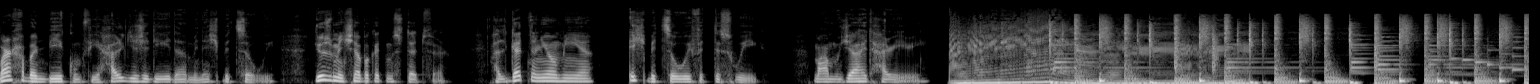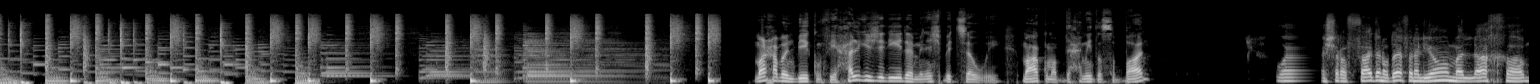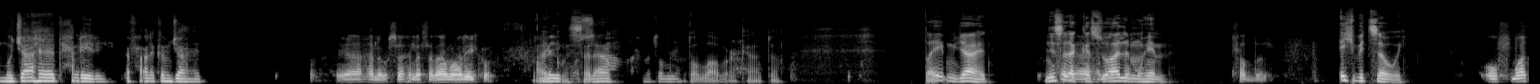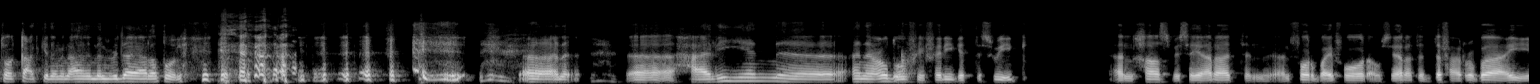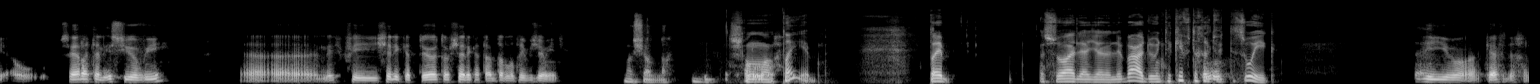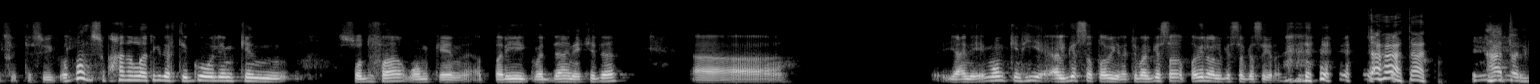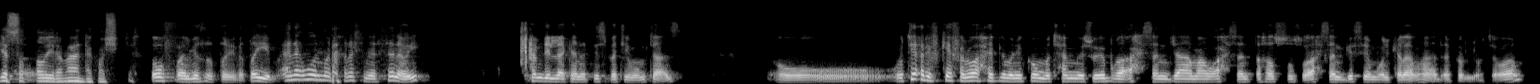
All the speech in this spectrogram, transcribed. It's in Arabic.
مرحبا بكم في حلقة جديدة من إيش بتسوي؟ جزء من شبكة مستدفر. حلقتنا اليوم هي إيش بتسوي في التسويق مع مجاهد حريري. مرحبا بكم في حلقة جديدة من إيش بتسوي. معكم عبد الحميد الصبان. وأشرف فادن وضيفنا اليوم الأخ مجاهد حريري. كيف حالك مجاهد؟ يا هلا وسهلا السلام عليكم. عليكم السلام. ورحمة الله. ورحمة الله وبركاته. طيب مجاهد نسألك السؤال. المهم. تفضل. إيش بتسوي؟ أوف ما توقعت كذا من من البداية على طول. آه، أنا آه، حاليا آه، أنا عضو في فريق التسويق الخاص بسيارات ال 4 by 4 أو سيارات الدفع الرباعي أو سيارات ال SUV في شركة تويوتا وشركة عبد اللطيف جميل. ما شاء الله. إن شاء الله. طيب. طيب السؤال يا جلال اللي بعده أنت كيف دخلت في التسويق؟ أيوه كيف دخلت في التسويق؟ والله سبحان الله تقدر تقول يمكن صدفة ممكن الطريق وداني كده. آه يعني ممكن هي القصة طويلة تبغى القصة الطويلة ولا القصة القصيرة؟ لا هات هات. هات القصة الطويلة ما عندك مشكلة. أوف القصة الطويلة. طيب أنا أول ما تخرجت من الثانوي الحمد لله كانت نسبتي ممتاز. و... وتعرف كيف الواحد لما يكون متحمس ويبغى أحسن جامعة وأحسن تخصص وأحسن قسم والكلام هذا كله تمام؟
